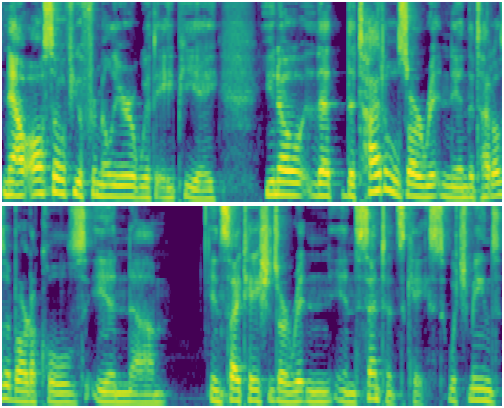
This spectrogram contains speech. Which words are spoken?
Now, also, if you're familiar with APA, you know that the titles are written in, the titles of articles in, um, in citations are written in sentence case, which means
